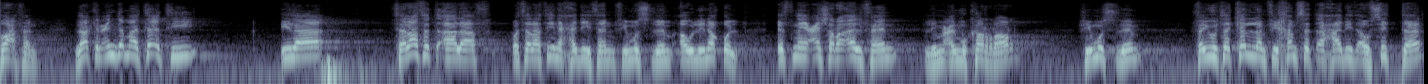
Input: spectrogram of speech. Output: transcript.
ضعفا. لكن عندما تأتي إلى ثلاثة آلاف وثلاثين حديثا في مسلم أو لنقل اثني عشر ألفا اللي مع المكرر في مسلم فيتكلم في خمسة أحاديث أو ستة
